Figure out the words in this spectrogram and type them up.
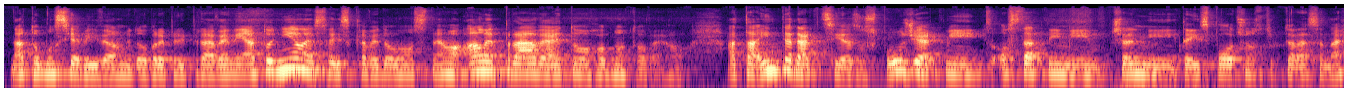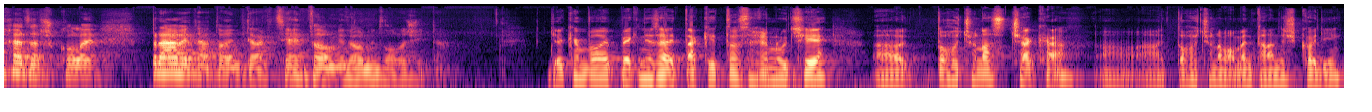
na to musia byť veľmi dobre pripravení. A to nie len z hľadiska vedomovostného, ale práve aj toho hodnotového. A tá interakcia so spolužiakmi, s ostatnými členmi tej spoločnosti, ktorá sa nachádza v škole, práve táto interakcia je veľmi, veľmi dôležitá. Ďakujem veľmi pekne za aj takéto zhrnutie toho, čo nás čaká a toho, čo nám momentálne škodí.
